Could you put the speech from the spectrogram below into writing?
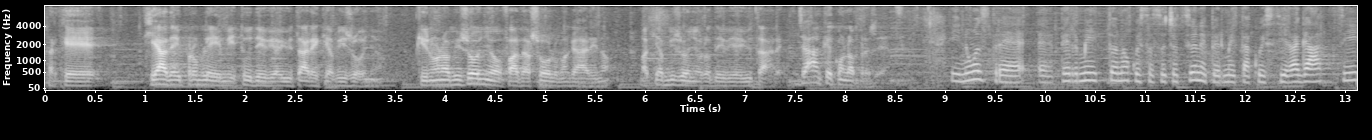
perché chi ha dei problemi tu devi aiutare chi ha bisogno. Chi non ha bisogno fa da solo magari, no? Ma chi ha bisogno lo devi aiutare, già anche con la presenza. Inoltre eh, permettono, questa associazione permette a questi ragazzi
